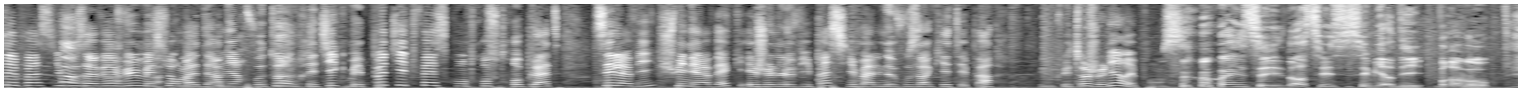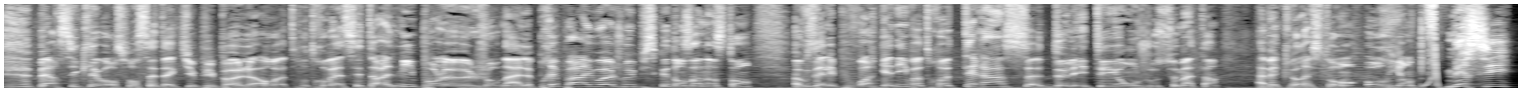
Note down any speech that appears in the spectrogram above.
sais pas si vous avez vu, mais sur ma dernière photo, on critique mes petites fesses qu'on trouve trop plates. C'est la vie, je suis née avec et je ne le vis pas si mal, ne vous inquiétez pas. Une plutôt jolie réponse. Ouais, c'est non, c'est- c'est bien dit. Bravo. Merci Clémence pour cette actu People. On va te retrouver à 7h30 pour le journal. Préparez-vous à jouer puisque dans un instant, vous allez pouvoir gagner votre terrasse de l'été. On joue ce matin avec le restaurant Orient. Merci,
